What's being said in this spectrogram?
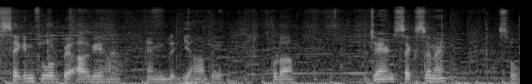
second floor पे आ गए हम एंड यहाँ पे थोड़ा जेंट सेक्शन है सो so,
